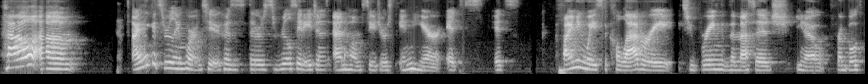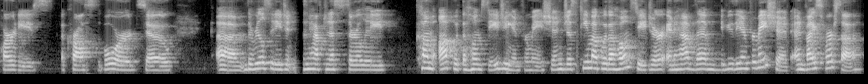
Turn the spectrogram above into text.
How um I think it's really important too because there's real estate agents and home stagers in here. It's it's finding ways to collaborate to bring the message, you know, from both parties across the board. So um, the real estate agent doesn't have to necessarily come up with the home staging information. Just team up with a home stager and have them give you the information and vice versa.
